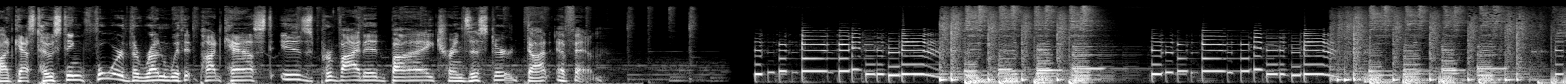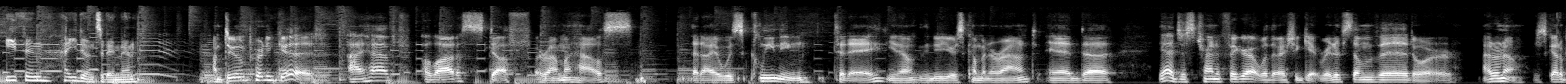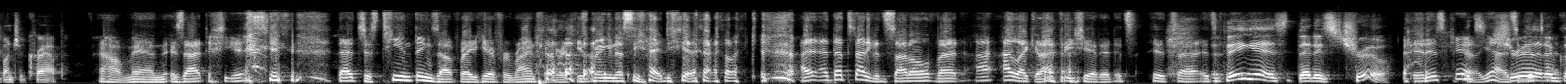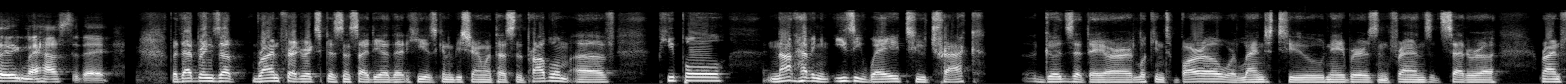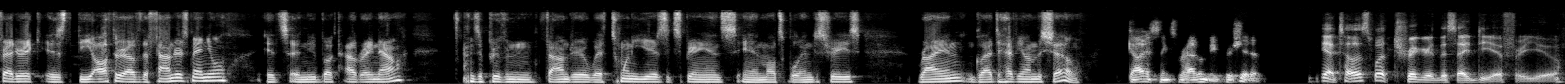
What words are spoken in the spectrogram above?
Podcast hosting for the Run With It podcast is provided by Transistor.fm. Ethan, how you doing today, man? I'm doing pretty good. I have a lot of stuff around my house that I was cleaning today. You know, the New Year's coming around, and uh, yeah, just trying to figure out whether I should get rid of some of it or I don't know. Just got a bunch of crap. Oh man, is that that's just teeing things up right here for Ryan Frederick? He's bringing us the idea. like, I, that's not even subtle, but I, I, like it. I appreciate it. It's it's uh, it's the thing is that it's true. It is true. it's yeah, true it's that time. I'm cleaning my house today. But that brings up Ryan Frederick's business idea that he is going to be sharing with us. The problem of people not having an easy way to track goods that they are looking to borrow or lend to neighbors and friends, etc. Ryan Frederick is the author of the Founder's Manual. It's a new book out right now. He's a proven founder with 20 years experience in multiple industries. Ryan, glad to have you on the show. Guys, thanks for having me. Appreciate it. Yeah, tell us what triggered this idea for you.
